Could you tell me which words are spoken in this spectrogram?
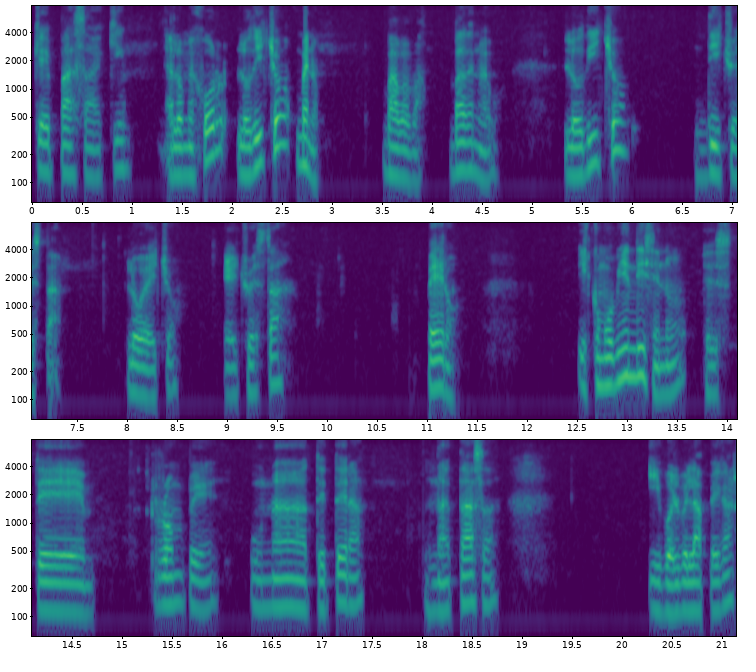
¿Qué pasa aquí? A lo mejor lo dicho, bueno, va, va, va, va de nuevo. Lo dicho, dicho está. Lo hecho, hecho está. Pero, y como bien dice, ¿no? Este rompe una tetera, una taza, y vuelve a pegar.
